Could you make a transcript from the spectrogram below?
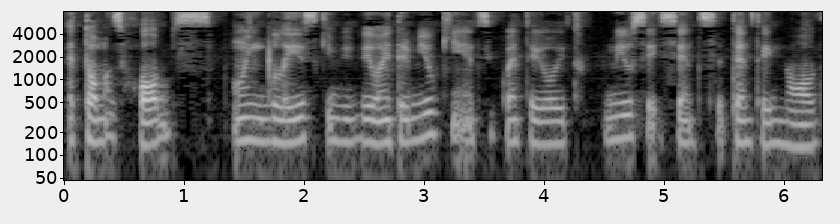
é Thomas Hobbes, um inglês que viveu entre 1558 e 1679.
